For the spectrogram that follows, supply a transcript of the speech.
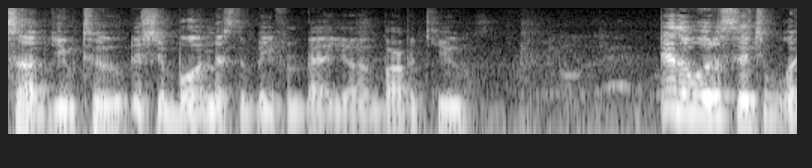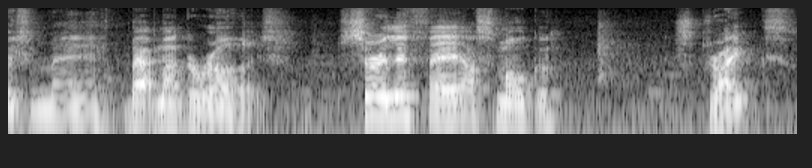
What's up, YouTube? This is your boy, Mr. B from Backyard Barbecue. Dealing with a situation, man, about my garage. Shirley Fair Smoker strikes.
